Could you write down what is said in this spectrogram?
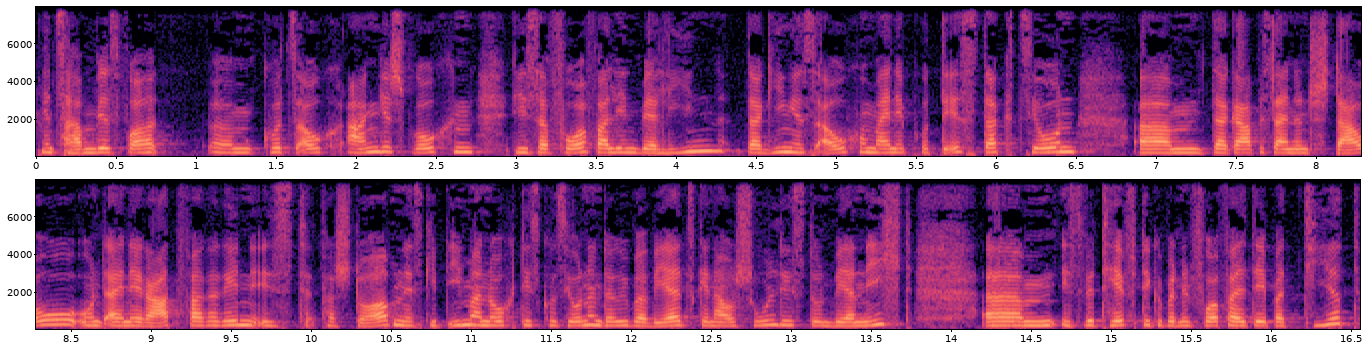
Jetzt haben wir es vor ähm, kurz auch angesprochen, dieser Vorfall in Berlin, da ging es auch um eine Protestaktion. Ähm, da gab es einen Stau und eine Radfahrerin ist verstorben. Es gibt immer noch Diskussionen darüber, wer jetzt genau schuld ist und wer nicht. Ähm, es wird heftig über den Vorfall debattiert,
